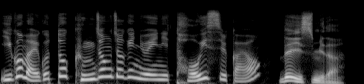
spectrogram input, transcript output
이거 말고 또 긍정적인 요인이 더 있을까요? 네, 있습니다.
